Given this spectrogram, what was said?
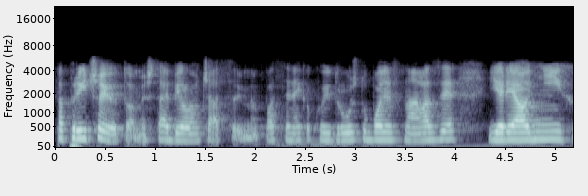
pa pričaju o tome šta je bilo na časovima, pa se nekako i društvu bolje snalaze, jer ja od njih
